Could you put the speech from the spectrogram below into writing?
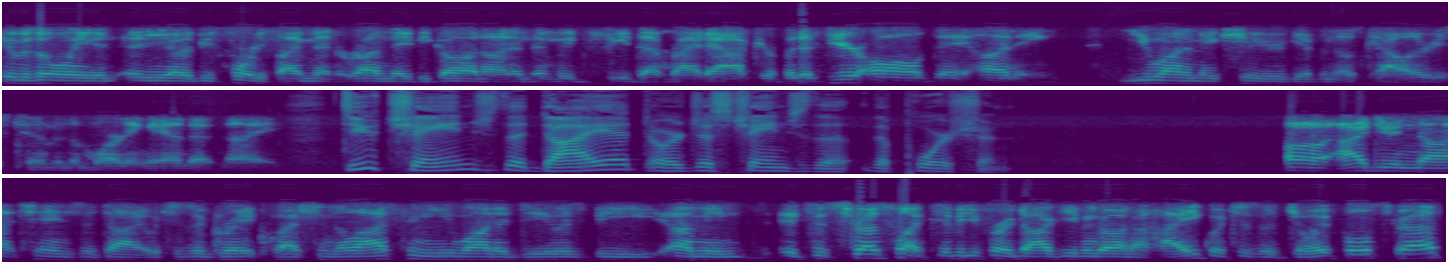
it was only you know it'd be 45 minute run they'd be gone on and then we'd feed them right after. But if you're all day hunting, you want to make sure you're giving those calories to them in the morning and at night. Do you change the diet or just change the the portion? Uh, I do not change the diet, which is a great question. The last thing you want to do is be, I mean, it's a stressful activity for a dog to even go on a hike, which is a joyful stress,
